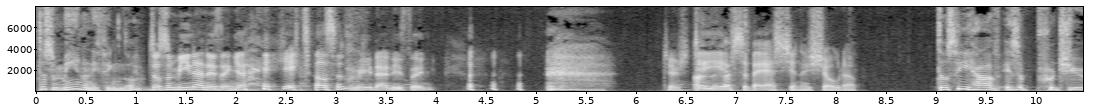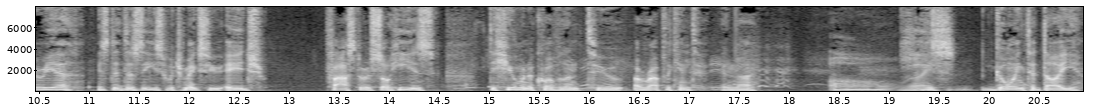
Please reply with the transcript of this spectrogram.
Doesn't mean anything though. Doesn't mean anything. Yeah, it doesn't mean anything. There's J.F. uh, Sebastian has showed up. Does he have? Is it progeria? Is the disease which makes you age faster? So he is the human equivalent to a replicant in that Oh, he's going to die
